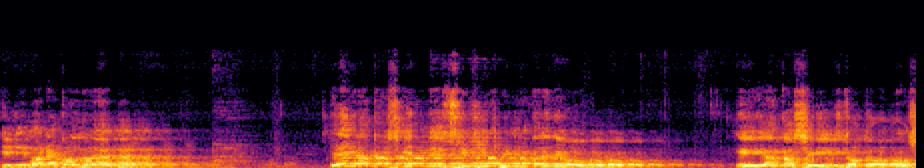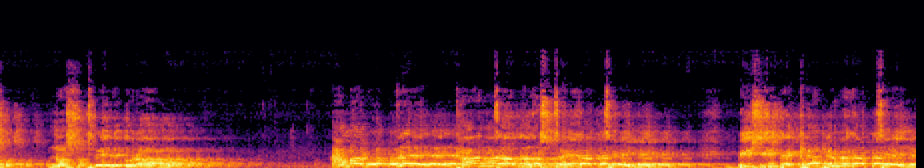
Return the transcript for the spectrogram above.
তিনি মনে করলেন, এই আকাশকে আমি ছিন্ন ভিন্ন করে দিব। এই আকাশে যত নষ্ট- নষ্টের গোড়া, আমার ওপরে ধান চাল নষ্ট হয়ে যাচ্ছে, বৃষ্টিতে ক্ষেত ডুবে যাচ্ছে।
